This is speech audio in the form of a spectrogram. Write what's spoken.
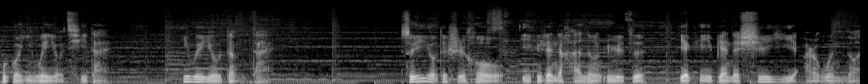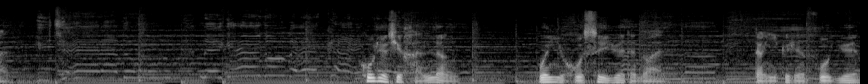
不过，因为有期待，因为有等待，所以有的时候，一个人的寒冷日子也可以变得诗意而温暖。忽略去寒冷，温一壶岁月的暖，等一个人赴约。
